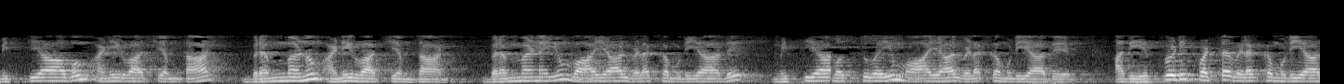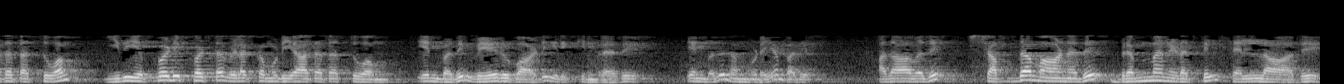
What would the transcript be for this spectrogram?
மித்யாவும் அனிர்வாச்சியம்தான் பிரம்மனும் அனிர்வாச்சியம்தான் பிரம்மனையும் வாயால் விளக்க முடியாது மித்தியா வஸ்துவையும் வாயால் விளக்க முடியாது. அது எப்படிப்பட்ட விளக்க முடியாத தத்துவம்? இது எப்படிப்பட்ட விளக்க முடியாத தத்துவம்? என்பதில் வேறுபாடு இருக்கின்றது என்பது நம்முடைய பதில். அதாவது சப்தமானது பிரம்மனிடத்தில் செல்லாது.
